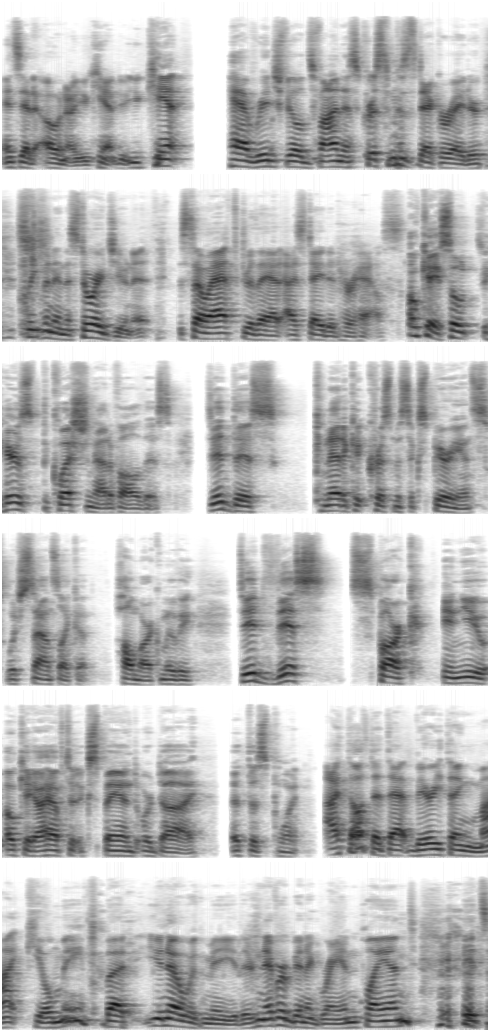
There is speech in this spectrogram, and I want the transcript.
and said, "Oh no, you can't do. You can't have Ridgefield's finest Christmas decorator sleeping in a storage unit." So after that, I stayed at her house. Okay, so here's the question out of all of this: Did this Connecticut Christmas experience, which sounds like a Hallmark movie, did this spark in you? Okay, I have to expand or die at this point. I thought that that very thing might kill me, but you know, with me, there's never been a grand planned. It's,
